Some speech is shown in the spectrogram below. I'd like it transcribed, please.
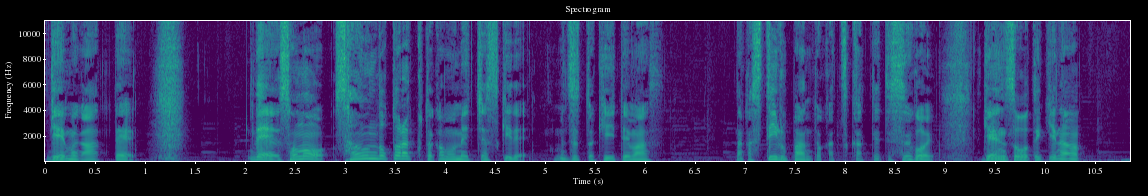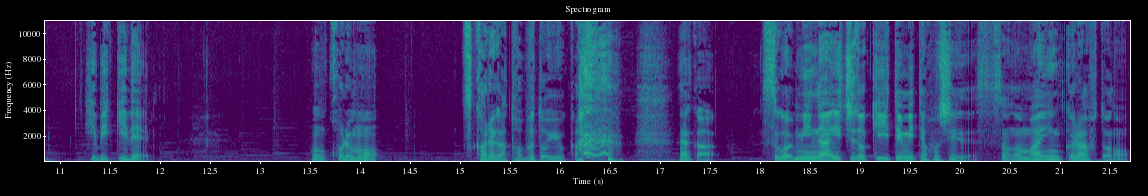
ゲームがあってでそのサウンドトラックとかもめっちゃ好きでずっと聴いてます。なんかスティールパンとか使っててすごい幻想的な響きでもうこれも疲れが飛ぶというか なんかすごいみんな一度聞いてみてほしいです。そのマインクラフトの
